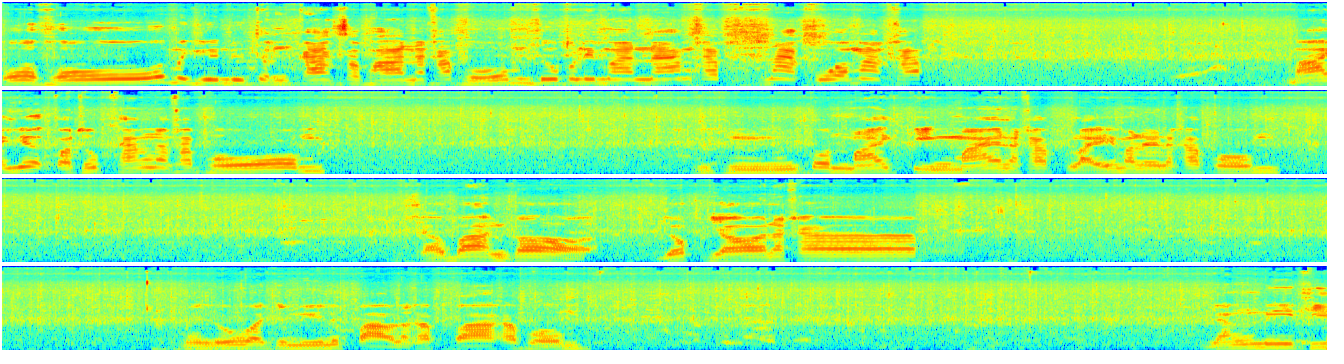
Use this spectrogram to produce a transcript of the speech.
โอ้โห มายืนอยู่ตรงกลางสะพานนะครับ ผมดูปริมาณน้ำครับน่ากลัวมากครับ มาเยอะกว่าทุกครั้งนะครับผมหือต้นไม้กิ่งไม้นะครับ ไหลมาเลยนะครับ ผม ชาวบ้านก็ยกยอนะครับ ไม่รู้ว่าจะมีหรือเปล่านะครับ ปลาครับผม ยังมีที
